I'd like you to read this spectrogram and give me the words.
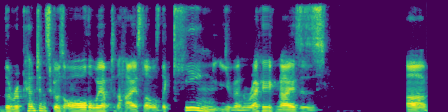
the repentance goes all the way up to the highest levels. The king even recognizes uh,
